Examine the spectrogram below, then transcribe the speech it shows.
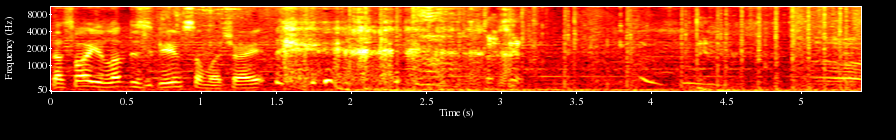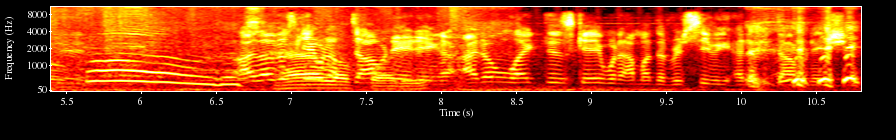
That's why you love this game so much, right? I love this game when I'm dominating. funny. I don't like this game when I'm on the receiving end of the domination.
